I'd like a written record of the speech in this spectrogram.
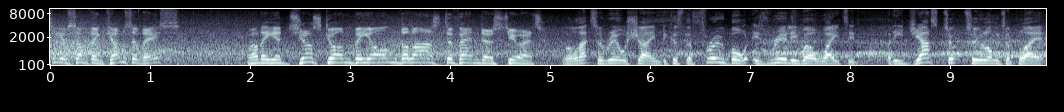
See if something comes of this. Well, he had just gone beyond the last defender, Stuart. Well, that's a real shame because the through ball is really well weighted, but he just took too long to play it.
